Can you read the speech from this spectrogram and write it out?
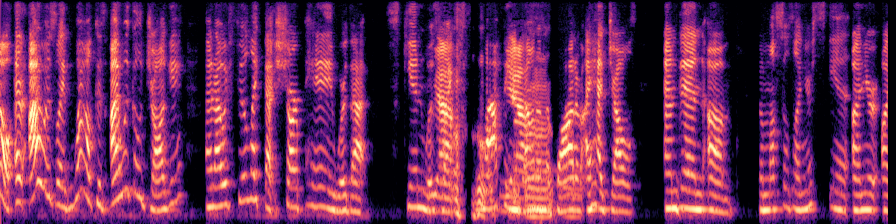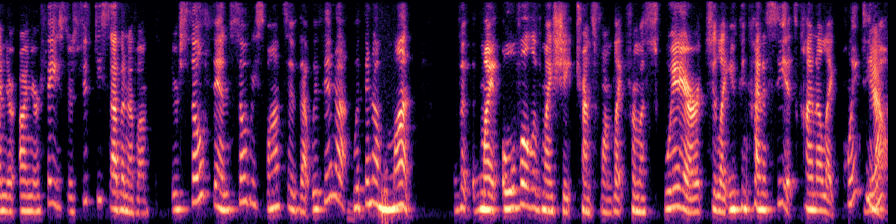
Wow. And I was like, Wow, because I would go jogging and I would feel like that Shar-Pei where that skin was Yeah. like flapping Yeah. down on the bottom. I had jowls, and then um, the muscles on your skin, on your on your on your face. There's 57 of them. They're so thin, so responsive that within a within a month, the, my oval of my shape transformed, like from a square to like you can kind of see it's kind of like pointing Yeah. out.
